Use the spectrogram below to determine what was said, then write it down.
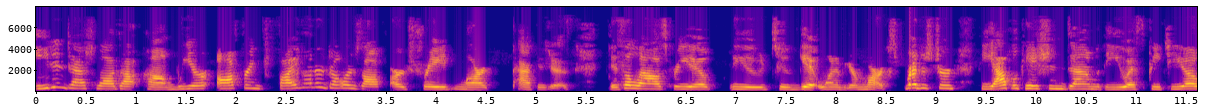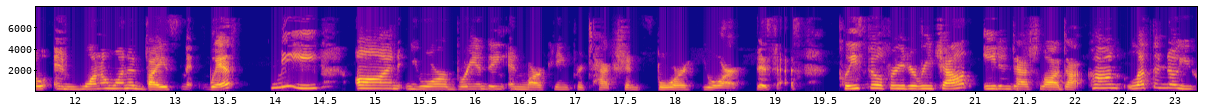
eden-law.com, we are offering $500 off our trademark packages. This allows for you, you to get one of your marks registered, the application done with the USPTO, and one-on-one advice with me on your branding and marketing protection for your business. Please feel free to reach out, eden-law.com. Let them know you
